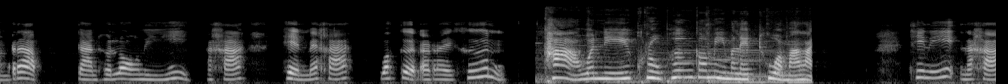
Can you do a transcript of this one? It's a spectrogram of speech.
ำหรับการทดลองนี้นะคะ เห็นไหมคะว่าเกิดอะไรขึ้น ค่ะ วันนี้ครูพึ่งก็มีเมล็ดถั่วมาหลาย ทีนี้นะคะ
